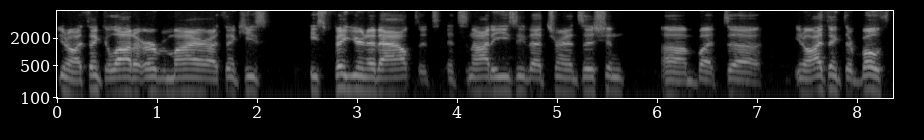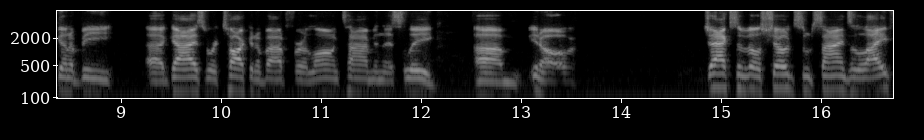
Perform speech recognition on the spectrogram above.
you know, I think a lot of Urban Meyer. I think he's he's figuring it out. It's it's not easy that transition, um, but uh, you know, I think they're both going to be uh, guys we're talking about for a long time in this league. Um, you know, Jacksonville showed some signs of life.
